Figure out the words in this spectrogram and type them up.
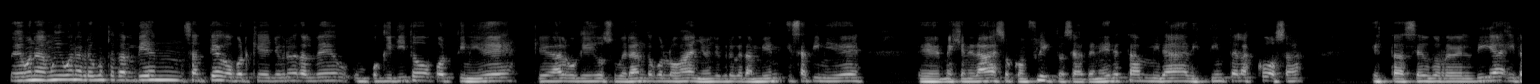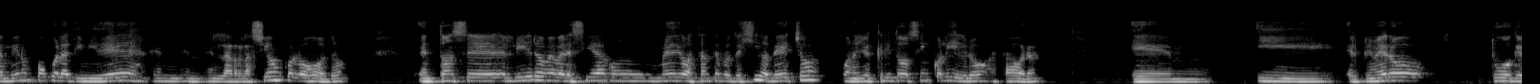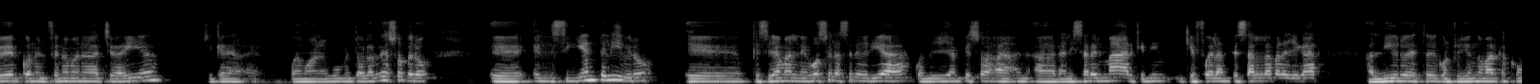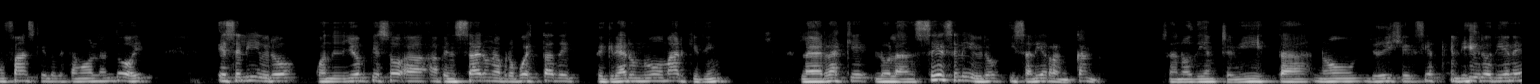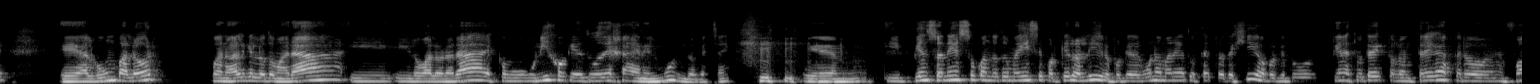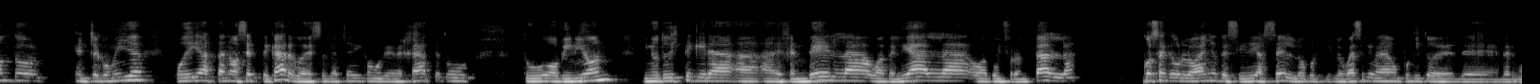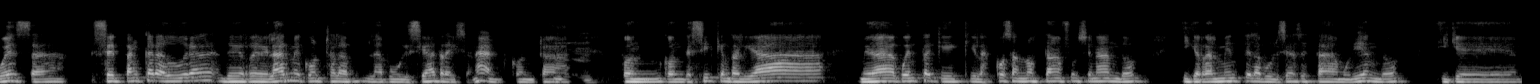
Es una muy buena pregunta también, Santiago, porque yo creo que tal vez un poquitito por timidez, que es algo que he ido superando con los años, yo creo que también esa timidez eh, me generaba esos conflictos, o sea, tener esta mirada distinta de las cosas esta pseudo rebeldía y también un poco la timidez en, en, la relación con los otros. Entonces el libro me parecía como un medio bastante protegido. De hecho, bueno, yo he escrito cinco libros hasta ahora em, y el primero tuvo que ver con el fenómeno de H. si quieren eh, podemos en algún momento hablar de eso, pero eh, el siguiente libro eh, que se llama El negocio de la celebridad, cuando yo ya empiezo a, analizar el marketing y que fue la antesala para llegar al libro de esto de Construyendo Marcas con Fans, que es lo que estamos hablando hoy, ese libro, cuando yo empiezo a, pensar una propuesta de, de, crear un nuevo marketing, la verdad es que lo lancé ese libro y salí arrancando. O sea, no di entrevista, no, yo dije, si este libro tiene eh, algún valor, bueno, alguien lo tomará y, lo valorará, es como un hijo que tú dejas en el mundo, ¿cachai? Em, y pienso en eso cuando tú me dices, ¿por qué los libros? Porque de alguna manera tú estás protegido, porque tú tienes tu texto, lo entregas, pero en el fondo entre comillas, podías hasta no hacerte cargo de eso, ¿cachai? Como que dejaste tu, tu opinión y no tuviste que ir a, a, defenderla o a pelearla o a confrontarla, cosa que por los años decidí hacerlo, porque lo que pasa es que me da un poquito de, de vergüenza ser tan cara dura de rebelarme contra la, la publicidad tradicional, contra, con, con, decir que en realidad me daba cuenta que, que, las cosas no estaban funcionando y que realmente la publicidad se estaba muriendo y que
